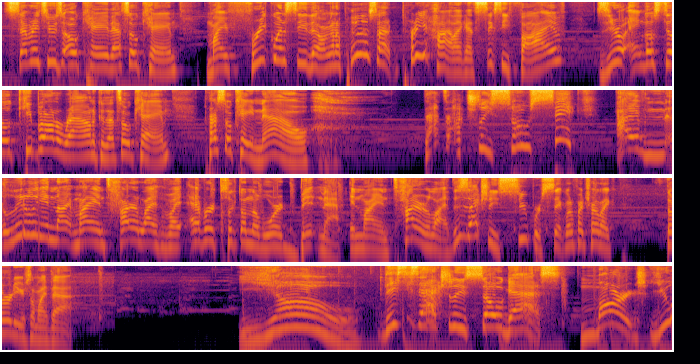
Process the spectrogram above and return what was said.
72 is okay. That's okay. My frequency though, I'm to put this at pretty high, like at 65. Zero angle still. Keep it on around because that's okay. Press OK now. That's actually so sick. I have literally in my entire life have I ever clicked on the word bitmap in my entire life. This is actually super sick. What if I try like 30 or something like that? Yo, this is actually so gas. Marge, you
